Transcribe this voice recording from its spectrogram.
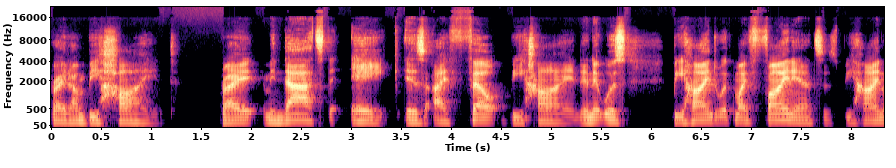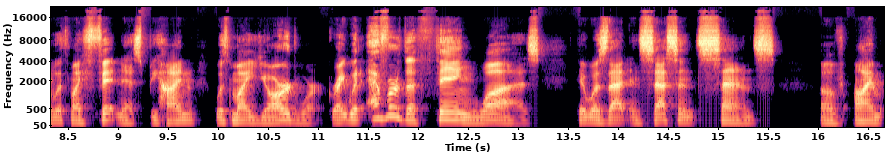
Right. I'm behind. Right. I mean, that's the ache is I felt behind. And it was behind with my finances, behind with my fitness, behind with my yard work, right? Whatever the thing was, it was that incessant sense of I'm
